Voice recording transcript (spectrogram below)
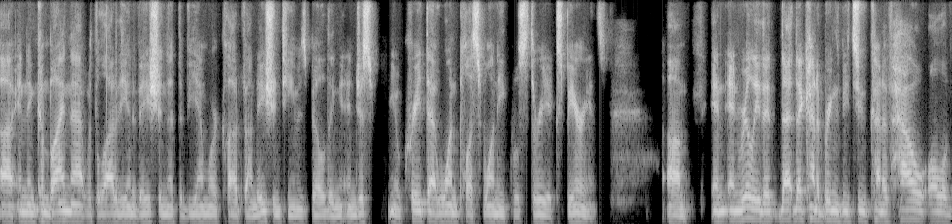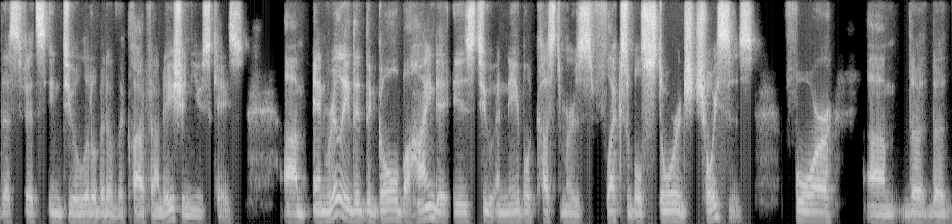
Uh, and then combine that with a lot of the innovation that the VMware Cloud Foundation team is building, and just you know create that one plus one equals three experience. Um, and and really that that that kind of brings me to kind of how all of this fits into a little bit of the cloud foundation use case. Um, and really the, the goal behind it is to enable customers flexible storage choices for um, the the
